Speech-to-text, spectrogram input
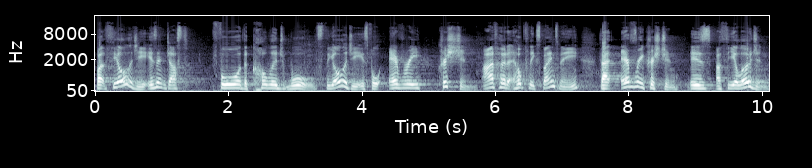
But theology isn't just for the college walls. Theology is for every Christian. I've heard it helpfully explained to me that every Christian is a theologian.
